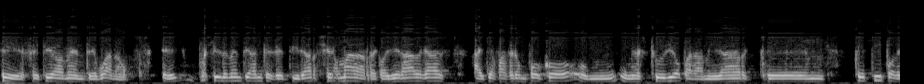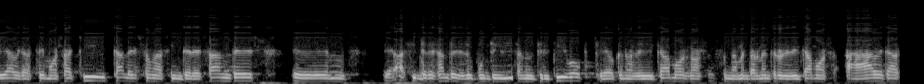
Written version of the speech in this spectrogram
Sí, efectivamente. Bueno, eh, posiblemente antes de tirarse ao mar a recoller algas hai que facer un pouco un, estudio para mirar qué tipo de algas temos aquí, cales son as interesantes, eh, Eh, as interesantes desde o punto de vista nutritivo, que é o que nos dedicamos, nos fundamentalmente nos dedicamos a algas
